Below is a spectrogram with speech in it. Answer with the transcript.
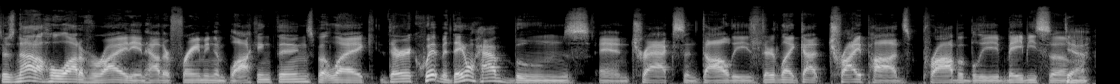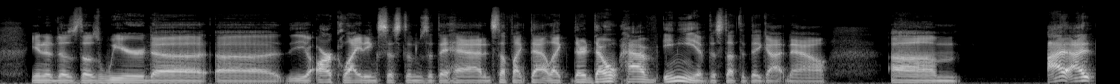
there's not a whole lot of variety in how they're framing and blocking things, but like their equipment, they don't have booms and tracks and dollies. They're like got tripods, probably, maybe some, Yeah. you know, those those weird uh uh the arc lighting systems that they had and stuff like that. Like they don't have any of the stuff that they got now. Um, I I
